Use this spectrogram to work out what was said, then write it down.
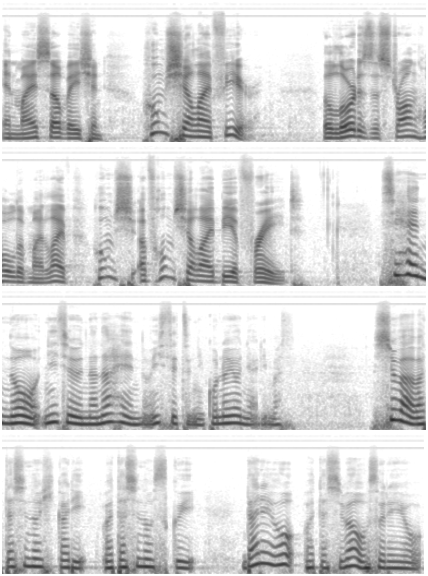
and my salvation. Whom shall I fear? The Lord is the stronghold of my life. Whom of whom shall I be afraid? 詩編の27編の一節にこのようにあります。主は私の光、私の救い、誰を私は恐れよ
